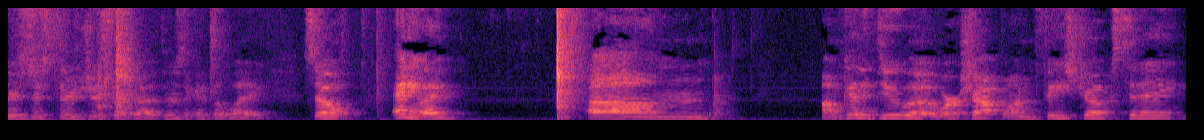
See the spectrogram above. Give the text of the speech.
there's just there's just like a there's like a delay. So anyway, um, I'm gonna do a workshop on face jugs today.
